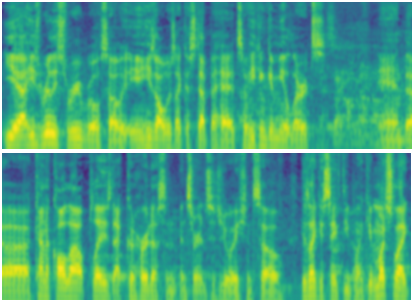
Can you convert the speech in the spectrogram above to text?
Yeah, he's really cerebral, so he's always like a step ahead. So he can give me alerts and uh, kind of call out plays that could hurt us in, in certain situations. So he's like a safety blanket, much like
